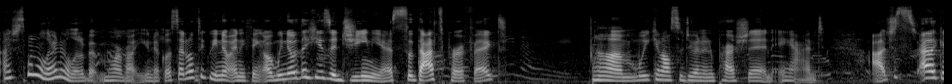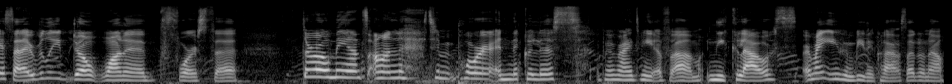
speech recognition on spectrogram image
I just want to learn a little bit more about you, Nicholas. I don't think we know anything. Oh, we know that he's a genius, so that's perfect. Um, we can also do an impression, and uh, just like I said, I really don't want to force the the romance on Tim Poor and Nicholas reminds me of um, Niklaus, or might even be Niklaus, I don't know,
